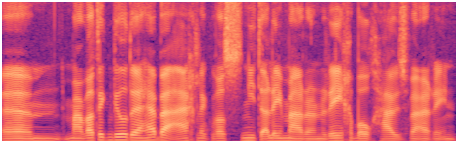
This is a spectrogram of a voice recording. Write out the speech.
Um, maar wat ik wilde hebben eigenlijk was niet alleen maar een regenbooghuis waarin,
